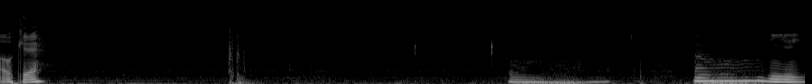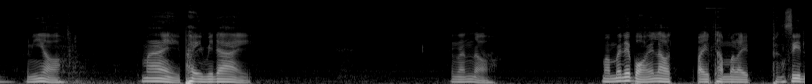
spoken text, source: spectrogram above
โอเคโอ้โอ้นี่ตรงนี้เหรอ ไม่ไปไม่ได้อันนั้นเหรอ มันไม่ได้บอกให้เราไปทำอะไรทั้งสิ้น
